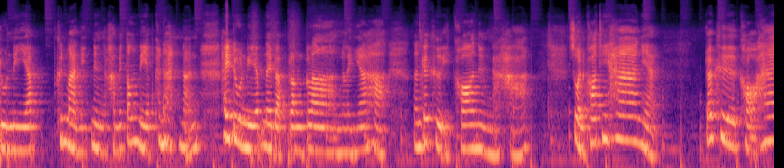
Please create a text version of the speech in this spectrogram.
ดูเนี้ยบขึ้นมานิดนึงนะคะไม่ต้องเนี้ยบขนาดนั้น ให้ดูเนี้ยบในแบบกลางๆอะไรเงี้ยค่ะ นั่นก็คืออีกข้อหนึ่งนะคะ ส่วนข้อที่ 5 เนี่ย ก็คือขอให้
